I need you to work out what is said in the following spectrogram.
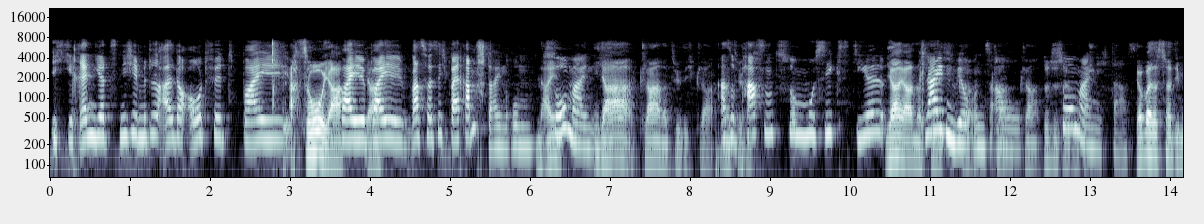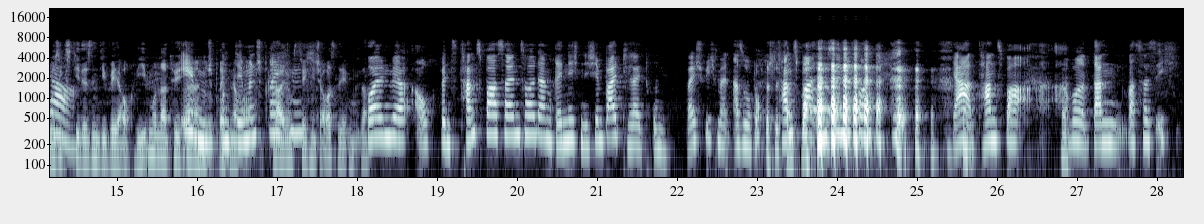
ich renne jetzt nicht im Mittelalter-Outfit bei, Ach so, ja. bei, ja. bei, was weiß ich, bei Rammstein rum. Nein. So meine ich. Ja, klar, natürlich, klar. also natürlich. passend zum Musikstil Ja, ja, kleiden wir klar, uns klar, auch. Klar, das ist so ja meine ich das. Ja, weil das halt die. Musikstile sind, die wir ja auch lieben und natürlich Eben, dann entsprechend und auch dementsprechend kleidungstechnisch ausleben. Klar. Wollen wir auch, wenn es tanzbar sein soll, dann renne ich nicht im Ballkleid rum. Weißt du, wie ich meine? Also Doch, das ist tanzbar, im Sinne von. Ja, tanzbar, aber dann, was weiß ich.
